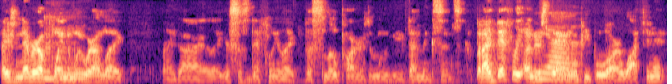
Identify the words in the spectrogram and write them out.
There's never a mm-hmm. point in the mm-hmm. movie where I'm like like all right like this is definitely like the slow part of the movie if that makes sense. But I definitely understand yeah. when people are watching it.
